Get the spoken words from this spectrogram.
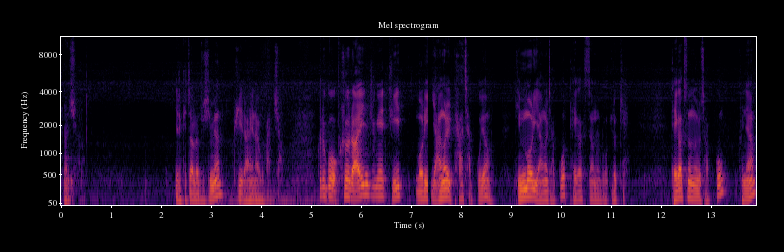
이런 식으로 이렇게 잘라주시면 귀 라인하고 맞죠. 그리고 그 라인 중에 뒷머리 양을 다 잡고요. 뒷머리 양을 잡고 대각선으로 이렇게 대각선으로 잡고 그냥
